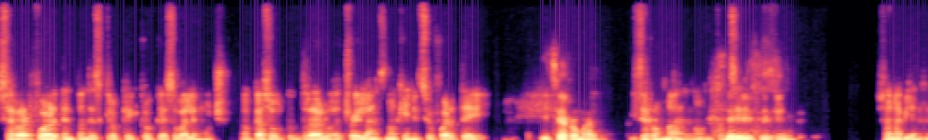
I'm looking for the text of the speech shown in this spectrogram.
cerrar fuerte, entonces creo que, creo que eso vale mucho. ¿no? Caso contrario a lo de Trey Lance, ¿no? que inició fuerte y, y cerró mal. Y cerró mal, ¿no? sí, sí, sí. Suena bien.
